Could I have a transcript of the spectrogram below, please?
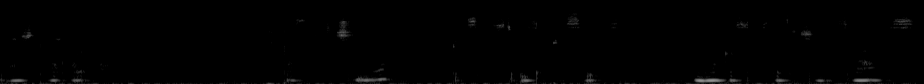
Mas acho que agora vai ficar certinha. Quer dizer, as duas sobrancelhas são certinhas, mas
